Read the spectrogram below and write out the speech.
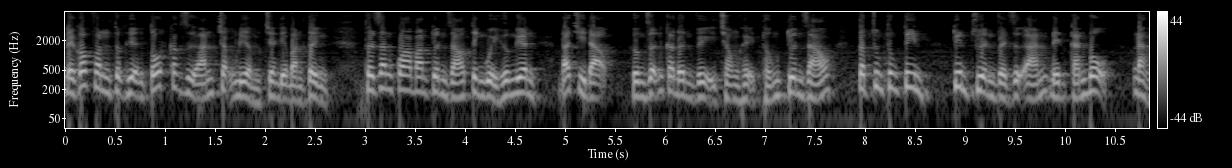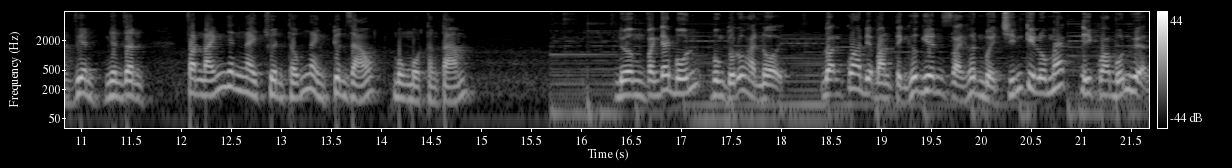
Để góp phần thực hiện tốt các dự án trọng điểm trên địa bàn tỉnh, thời gian qua Ban tuyên giáo tỉnh ủy Hưng Yên đã chỉ đạo hướng dẫn các đơn vị trong hệ thống tuyên giáo tập trung thông tin, tuyên truyền về dự án đến cán bộ, đảng viên, nhân dân, phản ánh nhân ngày truyền thống ngành tuyên giáo mùng 1 tháng 8. Đường vành đai 4 vùng thủ đô Hà Nội, đoạn qua địa bàn tỉnh Hưng Yên dài hơn 19 km đi qua 4 huyện,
